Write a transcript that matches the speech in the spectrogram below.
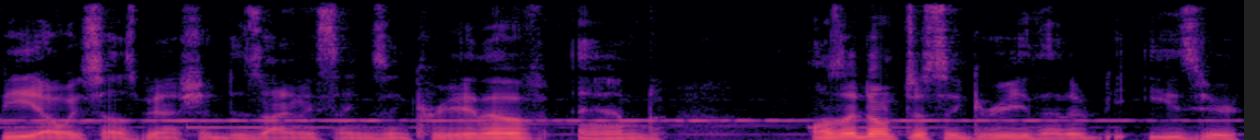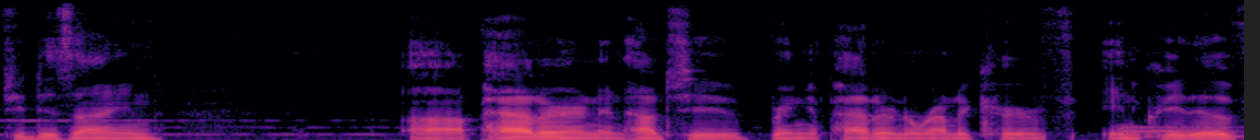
B always tells me I should design these things in creative, and while I don't disagree that it'd be easier to design a pattern and how to bring a pattern around a curve in creative,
